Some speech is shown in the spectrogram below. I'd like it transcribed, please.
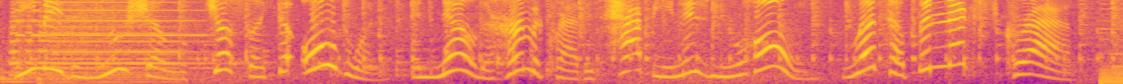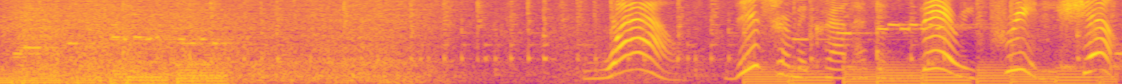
We made the new shell look just like the old one. And now the hermit crab is happy in his new home. Let's help the next crab. Wow! This hermit crab has a very pretty shell,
